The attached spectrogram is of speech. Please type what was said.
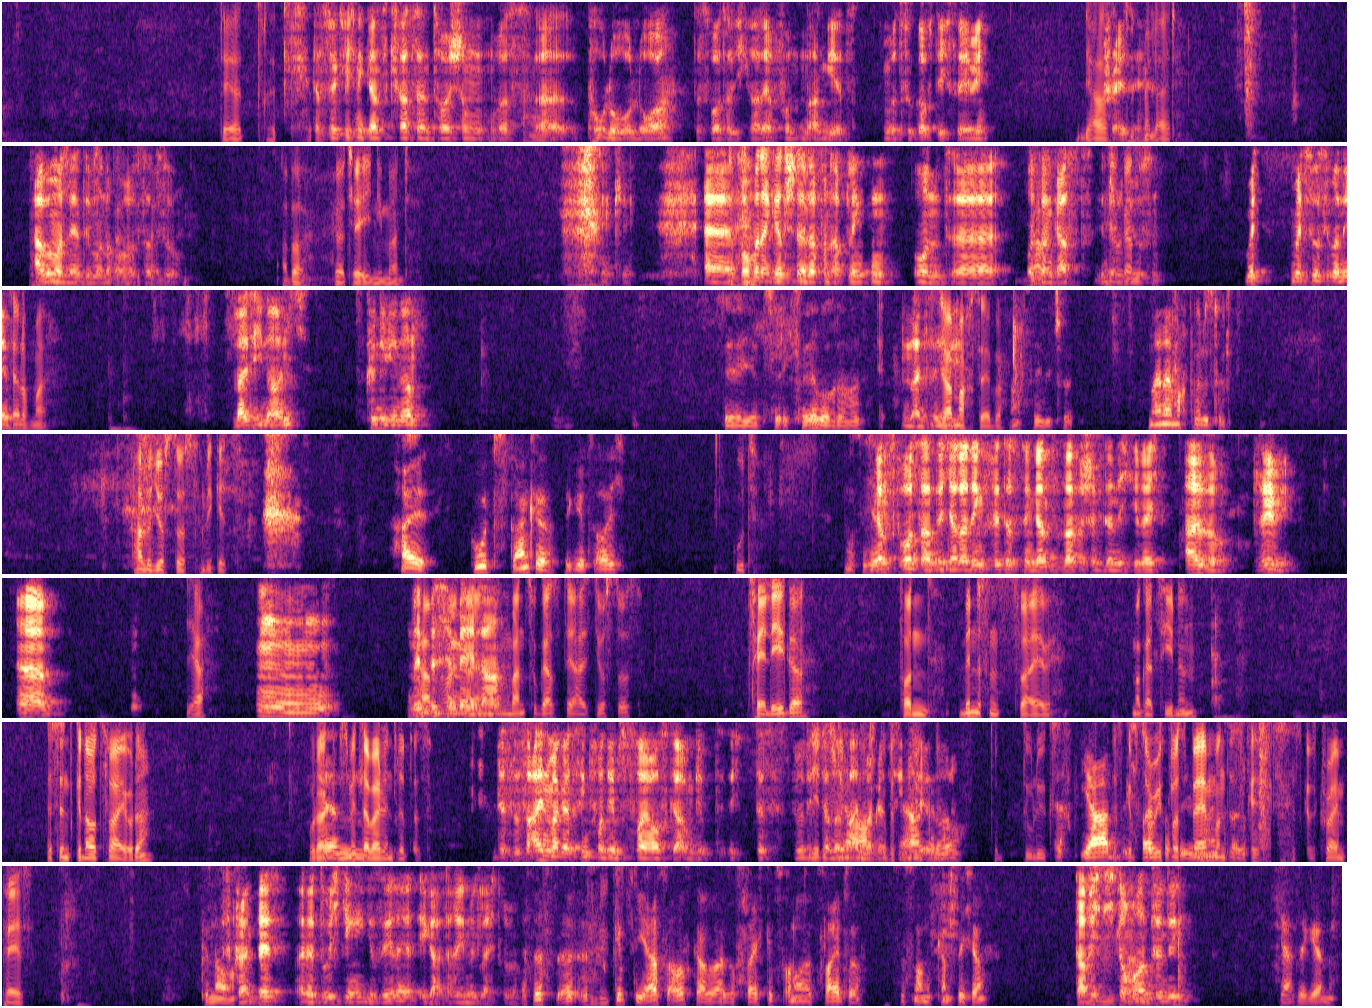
Der dritte. Das ist wirklich eine ganz krasse Enttäuschung, was äh, Polo-Lore, das Wort habe ich gerade erfunden, angeht. In Bezug auf dich, Sevi. Ja, Crazy. tut mir leid. Aber man lernt immer noch was dazu. Aber hört ja eh niemand. Okay. Äh, wollen wir dann ganz schnell davon ablenken und äh, unseren Gast introducen? Möcht- Möchtest du das übernehmen? Erzähl doch mal. Leite ihn ein. Ich? Kündige ihn an. Wer jetzt ich selber oder was? Nein, Sevi. Ja, mach selber. Ach, Sebi, chill. Nein, nein, mach du Alles bitte. gut. Hallo Justus, wie geht's? Hi, gut, danke. Wie geht's euch? Gut. Muss ich Ganz großartig, allerdings wird das den ganzen Sache schon wieder nicht gerecht. Also, Sebi, äh, Ja. mh, Wir mit ein bisschen mehr Elan. Mann zu Gast, der heißt Justus. Verleger von mindestens zwei Magazinen. Es sind genau zwei, oder? Oder gibt es Ähm, mittlerweile ein drittes? Das ist ein Magazin, von dem es zwei Ausgaben gibt. Ich, das würde ich dann als ein Magazin sehen. genau. oder? Du, du lügst. Es, ja, es gibt ich weiß, for Spam und es gibt, es gibt Crime Pays. Genau. Ist Crime Base eine durchgängige Serie? Egal, da reden wir gleich drüber. Es, ist, äh, es gibt die erste Ausgabe, also vielleicht gibt es auch noch eine zweite. Es ist noch nicht ganz sicher. Darf ich dich nochmal ankündigen? Ja, sehr gerne.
